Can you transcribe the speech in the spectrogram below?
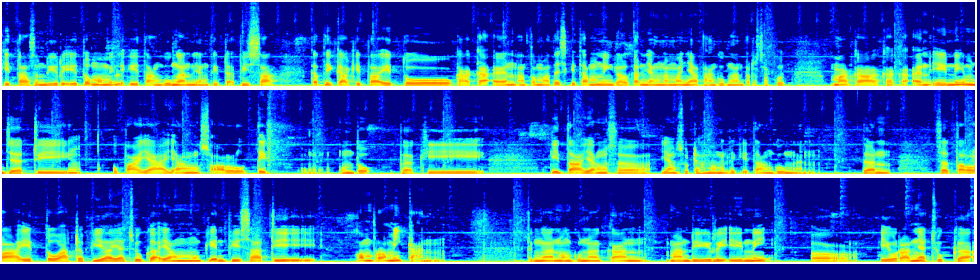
kita sendiri itu memiliki tanggungan yang tidak bisa ketika kita itu KKN otomatis kita meninggalkan yang namanya tanggungan tersebut. Maka KKN ini menjadi upaya yang solutif untuk bagi kita yang se- yang sudah memiliki tanggungan dan setelah itu ada biaya juga yang mungkin bisa dikompromikan dengan menggunakan mandiri ini eh, iurannya juga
